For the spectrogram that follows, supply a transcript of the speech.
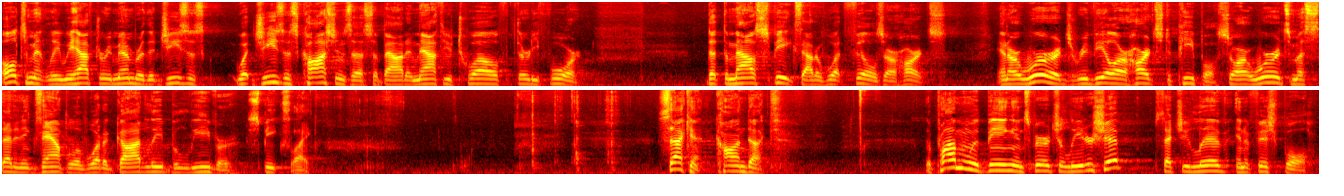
Ultimately, we have to remember that Jesus, what Jesus cautions us about in Matthew 12 34, that the mouth speaks out of what fills our hearts. And our words reveal our hearts to people. So our words must set an example of what a godly believer speaks like. Second, conduct. The problem with being in spiritual leadership is that you live in a fishbowl.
